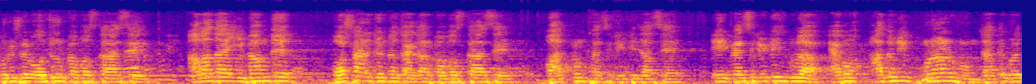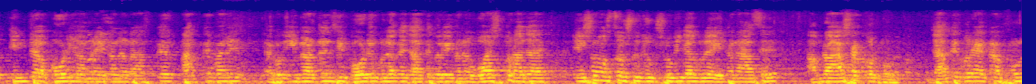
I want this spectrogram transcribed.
পুরুষের অজুর ব্যবস্থা আছে, আলাদা ইমামদের বসার জন্য জায়গার ব্যবস্থা আছে, বাথরুম ফ্যাসিলিটিস আছে। এই ফ্যাসিলিটিসগুলা এবং আধুনিক ফুনার হোম যাতে করে তিনটা বডি আমরা এখানে রাখতে রাখতে পারি এবং ইমার্জেন্সি বডি গুলাকে যাতে করে এখানে ওয়াশ করা যায়। এই সমস্ত সুযোগ সুবিধাগুলো এখানে আছে। আমরা আশা করব যাতে করে একটা ফোন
